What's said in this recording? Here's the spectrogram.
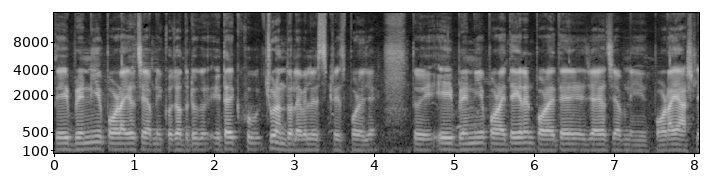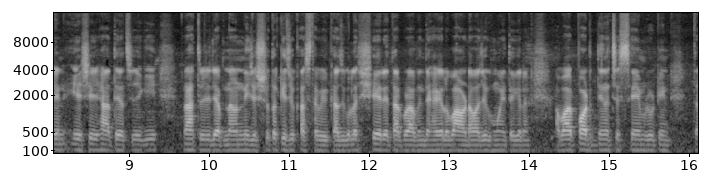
তো এই ব্রেন নিয়ে পড়াই হচ্ছে আপনি যতটুকু এটা খুব চূড়ান্ত লেভেলের স্ট্রেস পড়ে যায়। তো এই- ব্রেন নিয়ে পড়াইতে গেলেন, পড়াইতে যাই হচ্ছে আপনি, পড়ায় আসলেন, এসে হাতে হচ্ছে যে কি রাত্রে যদি আপনার নিজস্ব তো কিছু কাজ থাকবে, কাজগুলো সেরে তারপর আপনি দেখা গেলো বারোটা বাজে ঘুমাইতে গেলেন, আবার পরের দিন হচ্ছে সেম রুটিন তা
